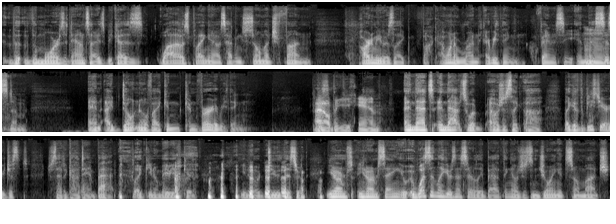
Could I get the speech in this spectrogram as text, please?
the the more is a downside is because while I was playing it, I was having so much fun. Part of me was like, "Fuck, I want to run everything fantasy in this Mm. system," and I don't know if I can convert everything. I don't think you can. and that's and that's what I was just like, ah, like if the bestiary just just had a goddamn bat, like you know maybe I could, you know, do this or you know what I'm you know what I'm saying. It, it wasn't like it was necessarily a bad thing. I was just enjoying it so much.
